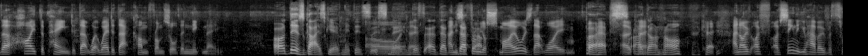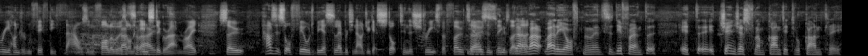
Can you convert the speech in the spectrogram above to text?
the Hide the Pain, did that, where, where did that come from, sort of the nickname? Oh, these guys gave me this, this Oh, name. okay. This, uh, that, and is that, it from uh, your smile? Is that why? perhaps I don't know. Okay. And I've, I've, I've seen that you have over 350,000 followers That's on right. Instagram, right? So how does it sort of feel to be a celebrity now? Do you get stopped in the streets for photos and things like that? Very often, it's different. It it changes from country to country.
